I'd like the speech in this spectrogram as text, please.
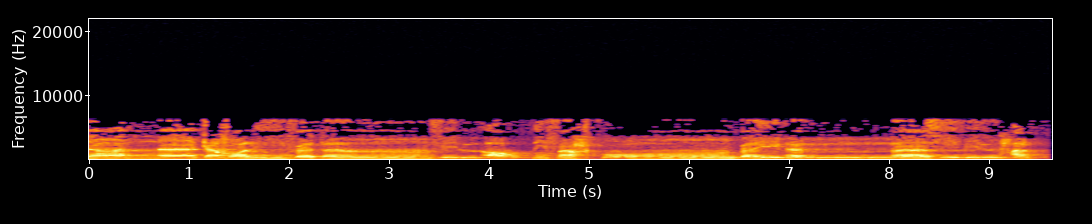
جَعَلْنَاكَ خَلِيفَةً فِي الْأَرْضِ فَاحْكُم بَيْنَ النَّاسِ بِالْحَقِّ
